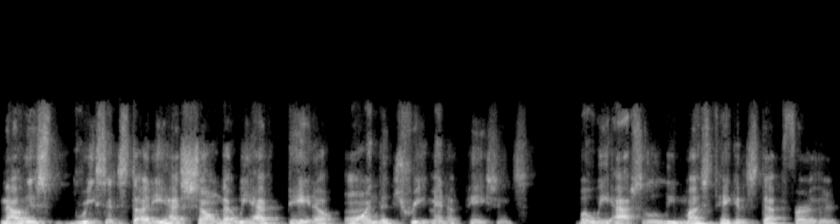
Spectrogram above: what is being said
Now, this recent study has shown that we have data on the treatment of patients, but we absolutely must take it a step further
